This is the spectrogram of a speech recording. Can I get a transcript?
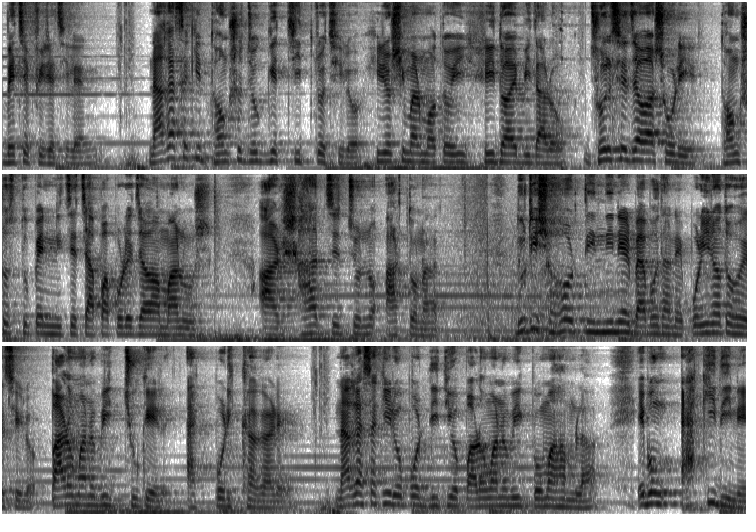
বেঁচে ফিরেছিলেন। নাগাসাকির ধ্বংসযজ্ঞের চিত্র ছিল হিরোসীমার মতোই হৃদয় বিদারক। ঝলসে যাওয়া শরীর, ধ্বংসস্তূপের নিচে চাপা পড়ে যাওয়া মানুষ আর সাহায্যের জন্য আর্তনাদ। দুটি শহর তিন দিনের ব্যবধানে পরিণত হয়েছিল পারমাণবিক যুগের এক পরীক্ষাগারে। নাগাসাকির ওপর দ্বিতীয় পারমাণবিক বোমা হামলা এবং একই দিনে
